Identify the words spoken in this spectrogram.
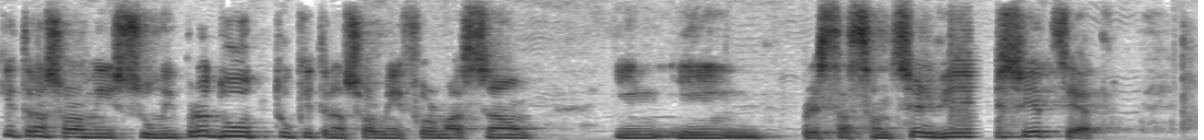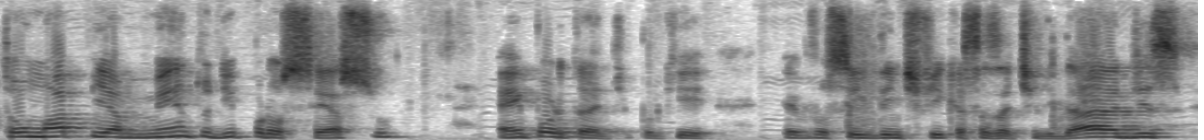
que transforma insumo em produto, que transforma informação em, em prestação de serviço e etc. Então, o mapeamento de processo é importante, porque você identifica essas atividades,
